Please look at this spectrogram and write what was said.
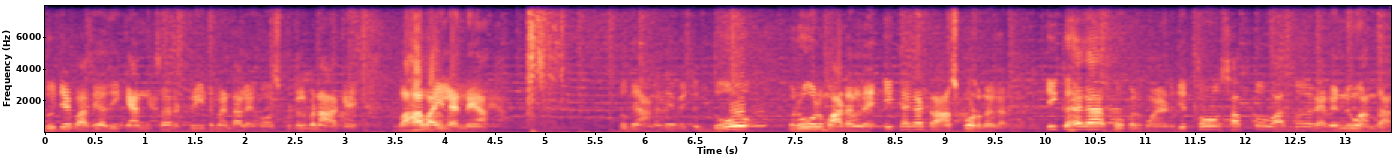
ਦੂਜੇ ਪਾਸੇ ਅਸੀਂ ਕੈਂਸਰ ਟ੍ਰੀਟਮੈਂਟ ਵਾਲੇ ਹਸਪੀਟਲ ਬਣਾ ਕੇ ਵਾਹਵਾਈ ਲੈਂਦੇ ਆ ਲੁਧਿਆਣੇ ਦੇ ਵਿੱਚ ਦੋ ਰੋਲ ਮਾਡਲ ਨੇ, ਇੱਕ ਹੈਗਾ ਟਰਾਂਸਪੋਰਟ ਨਗਰ, ਇੱਕ ਹੈਗਾ ਫੋਕਲ ਪੁਆਇੰਟ ਜਿੱਥੋਂ ਸਭ ਤੋਂ ਵੱਧ ਰੈਵਨਿਊ ਆਂਦਾ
